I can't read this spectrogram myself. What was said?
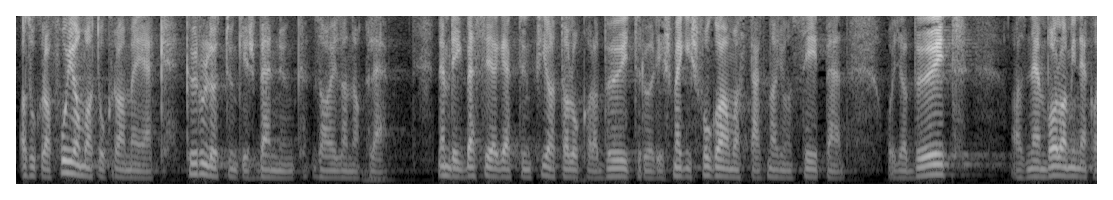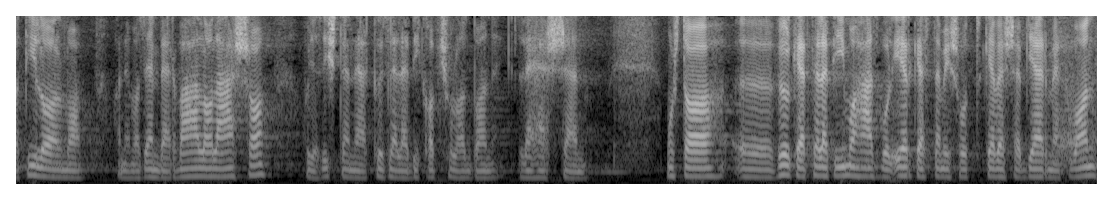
azokra a folyamatokra, amelyek körülöttünk és bennünk zajlanak le. Nemrég beszélgettünk fiatalokkal a bőjtről, és meg is fogalmazták nagyon szépen, hogy a bőjt az nem valaminek a tilalma, hanem az ember vállalása, hogy az Istennel közelebbi kapcsolatban lehessen. Most a Völker telepi imaházból érkeztem, és ott kevesebb gyermek van,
